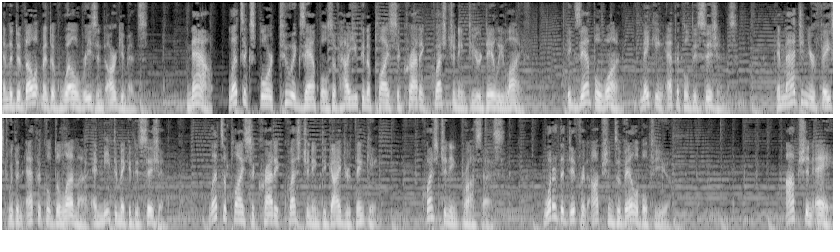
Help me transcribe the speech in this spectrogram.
and the development of well-reasoned arguments. Now, let's explore two examples of how you can apply Socratic questioning to your daily life. Example 1. Making ethical decisions. Imagine you're faced with an ethical dilemma and need to make a decision. Let's apply Socratic questioning to guide your thinking. Questioning process. What are the different options available to you? Option A.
